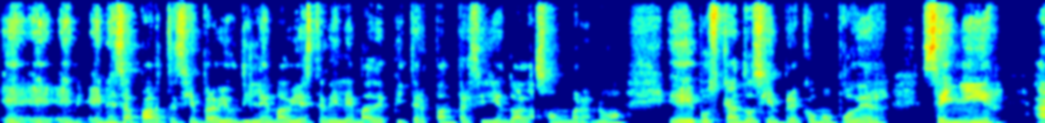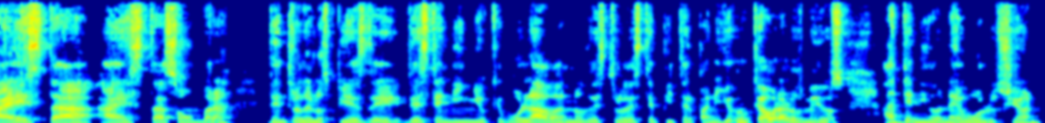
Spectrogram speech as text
eh, en, esa parte siempre había un dilema, había este dilema de Peter Pan persiguiendo a la sombra, ¿no? Eh, buscando siempre cómo poder ceñir a esta, a esta sombra dentro de los pies de, de, este niño que volaba, ¿no? Dentro de este Peter Pan. Y yo creo que ahora los medios han tenido una evolución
